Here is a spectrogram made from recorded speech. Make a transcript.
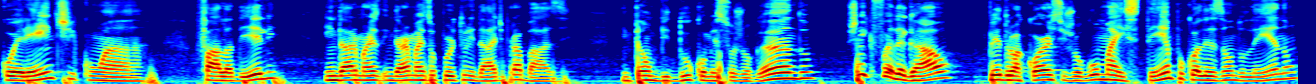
coerente com a fala dele em dar mais, em dar mais oportunidade para a base. Então, Bidu começou jogando, achei que foi legal. Pedro Acorce jogou mais tempo com a lesão do Lennon.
